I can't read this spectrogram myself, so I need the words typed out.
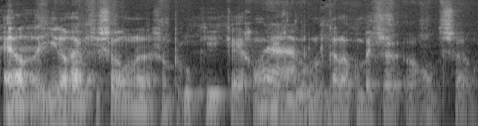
En dan hier nog eventjes zo'n eh, zo'n broekje. Kan je gewoon ja, recht doen. broekie. Kan ook een beetje rond zo.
